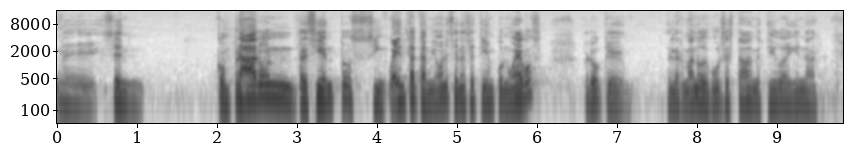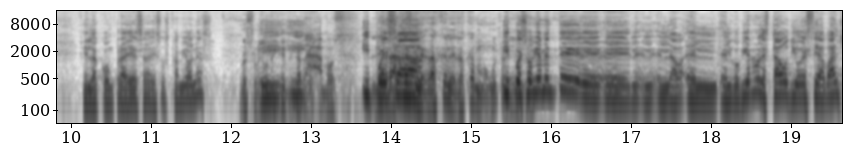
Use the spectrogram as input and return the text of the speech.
eh, se compraron 350 camiones en ese tiempo nuevos. Creo que el hermano de Burs estaba metido ahí en la, en la compra esa de esos camiones. Nuestro amigo Y- Ricky y-. Ah, pues, Y le pues, rascas, ah, le rascas, le rascas mucho. Y ahí, pues obviamente eh, eh, el, el- el- gobierno del estado dio ese aval.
